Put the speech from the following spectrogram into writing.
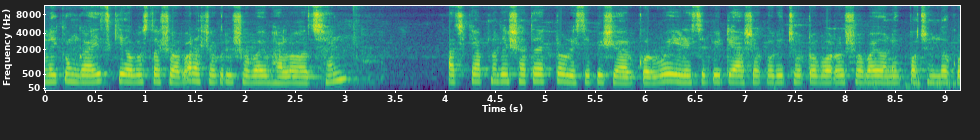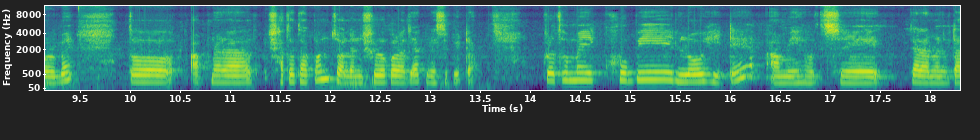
আলাইকুম গাইজ কী অবস্থা সবার? আশা করি সবাই ভালো আছেন। আজকে আপনাদের সাথে একটা রেসিপি শেয়ার করব। এই রেসিপিটি আশা করি ছোট, বড় সবাই অনেক পছন্দ করবে। তো আপনারা সাথে থাকুন, চলেন শুরু করা যাক রেসিপিটা প্রথমে খুবই লো হিটে আমি হচ্ছে ক্যারামেলটা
